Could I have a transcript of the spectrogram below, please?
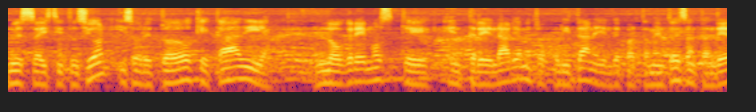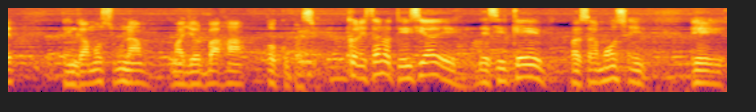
nuestra institución y sobre todo que cada día logremos que entre el área metropolitana y el departamento de Santander tengamos una mayor baja ocupación. Con esta noticia de decir que pasamos, eh,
